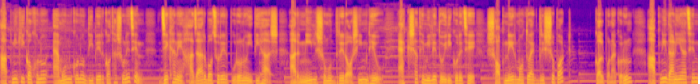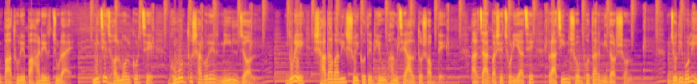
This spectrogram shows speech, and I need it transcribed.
আপনি কি কখনো এমন কোনো দ্বীপের কথা শুনেছেন, যেখানে হাজার বছরের পুরনো ইতিহাস আর নীল সমুদ্রের অসীম ঢেউ একসাথে মিলে তৈরি করেছে স্বপ্নের মতো এক দৃশ্যপট? কল্পনা করুন, আপনি দাঁড়িয়ে আছেন পাথুরে পাহাড়ের চূড়ায়। নিচে ঝলমল করছে ভূমধ্য সাগরের নীল জল। দূরে সাদা বালির সৈকতে ঢেউ ভাঙছে আলতো শব্দে। আর চারপাশে ছড়িয়ে আছে প্রাচীন সভ্যতার নিদর্শন। যদি বলি,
